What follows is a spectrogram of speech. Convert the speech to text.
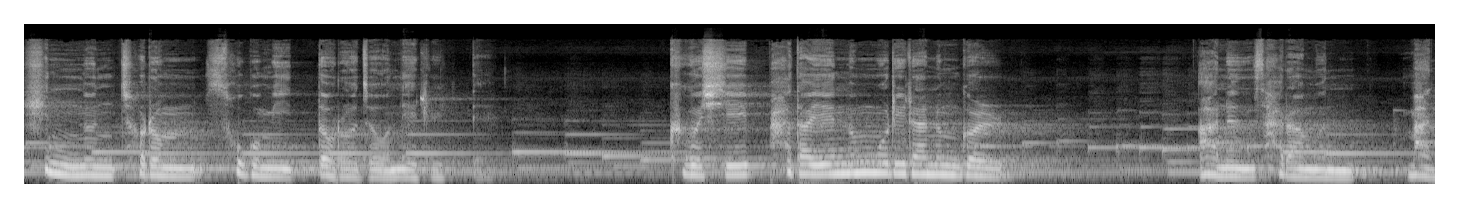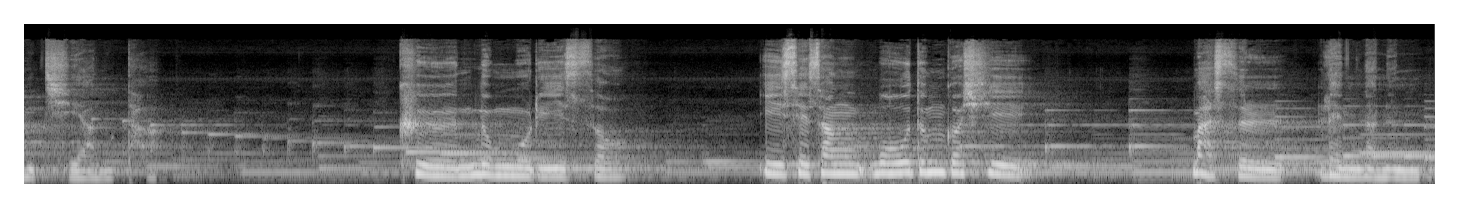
흰 눈처럼 소금이 떨어져 내릴 때 그것이 바다의 눈물이라는 걸 아는 사람은 많지 않다. 그 눈물이 있어 이 세상 모든 것이 맛을 낸다는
